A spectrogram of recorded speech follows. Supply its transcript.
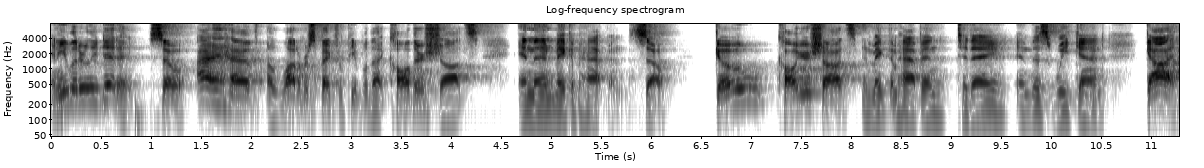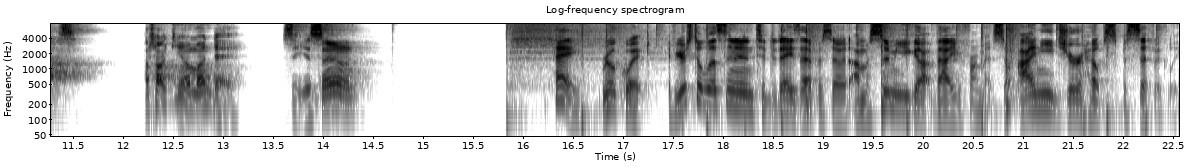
And he literally did it. So I have a lot of respect for people that call their shots and then make them happen. So go call your shots and make them happen today and this weekend. Guys, I'll talk to you on Monday. See you soon. Hey, real quick, if you're still listening to today's episode, I'm assuming you got value from it, so I need your help specifically.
